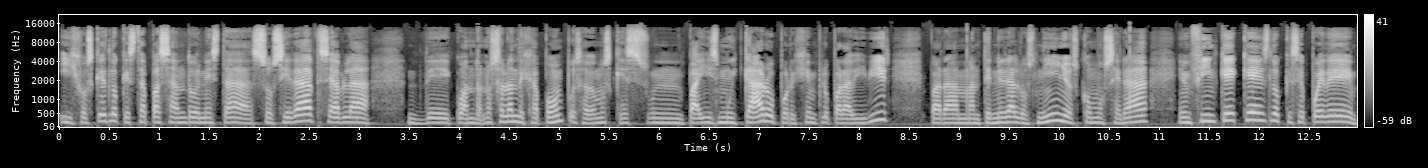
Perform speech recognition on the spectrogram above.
hijos. ¿Qué es lo que está pasando en esta sociedad? Se habla de, cuando nos hablan de Japón, pues sabemos que es un país muy caro, por ejemplo, para vivir, para mantener a los niños, cómo será, en fin, ¿qué, qué es lo que se puede,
